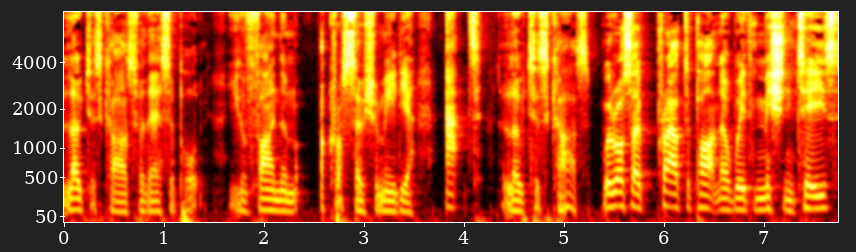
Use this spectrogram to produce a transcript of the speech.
Lotus Cars, for their support. You can find them across social media at Lotus Cars. We're also proud to partner with Mission Teas.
